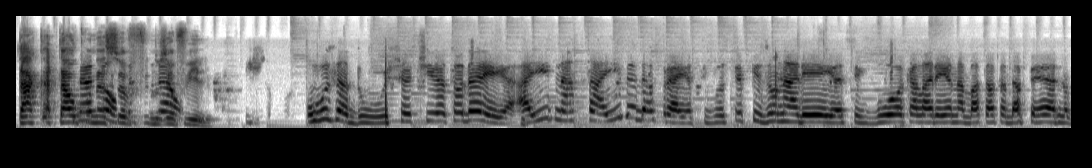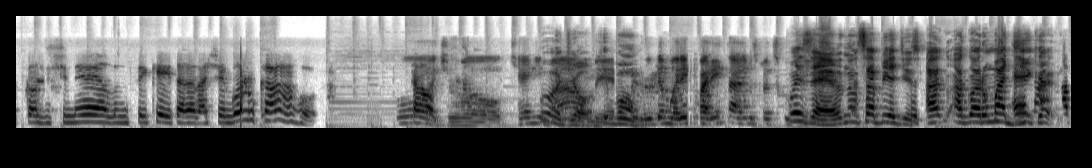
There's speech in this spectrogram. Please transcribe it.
taca talco não, no, seu, no seu filho usa a ducha, tira toda a areia. Aí na saída da praia, se você pisou na areia, se voou aquela areia na batata da perna por causa do chinelo, não sei o que, tarará, chegou no carro. Pô, tal. Joe, que animal, Pô, Joe, que bom. Eu demorei 40 anos para descobrir. Pois é, eu não sabia disso. Agora, uma dica. a,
